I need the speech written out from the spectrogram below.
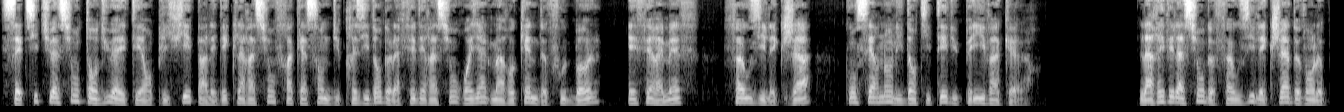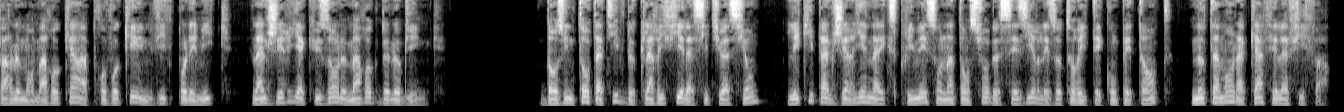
Cette situation tendue a été amplifiée par les déclarations fracassantes du président de la Fédération royale marocaine de football, FRMF, Fawzi Lekja, concernant l'identité du pays vainqueur. La révélation de Fawzi Lekja devant le Parlement marocain a provoqué une vive polémique, l'Algérie accusant le Maroc de lobbying. Dans une tentative de clarifier la situation, l'équipe algérienne a exprimé son intention de saisir les autorités compétentes, notamment la CAF et la FIFA.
